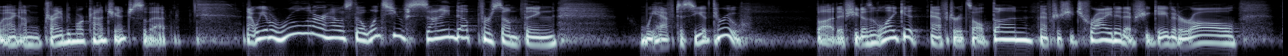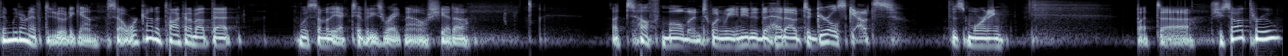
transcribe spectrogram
I, I'm trying to be more conscientious of that. Now, we have a rule in our house, though. Once you've signed up for something, we have to see it through. But if she doesn't like it after it's all done, after she tried it, after she gave it her all, then we don't have to do it again. So we're kind of talking about that with some of the activities right now. She had a a tough moment when we needed to head out to Girl Scouts this morning. But uh, she saw it through,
